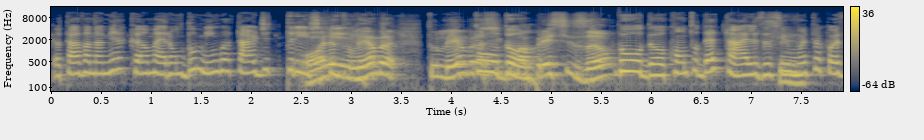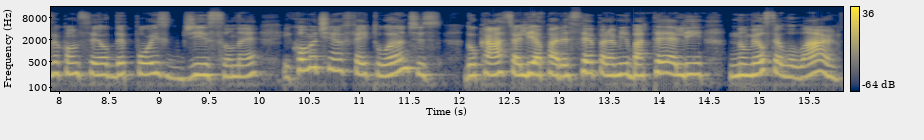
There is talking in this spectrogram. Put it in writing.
Eu tava na minha cama, era um domingo à tarde triste. Olha, tu lembra? Tu lembra Tudo. Assim, com uma precisão. Tudo, eu conto detalhes, assim, Sim. muita coisa aconteceu depois disso, né? E como eu tinha feito antes do Cássio ali aparecer para mim bater ali no meu celular,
